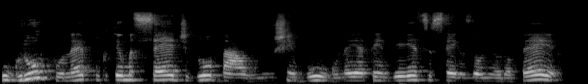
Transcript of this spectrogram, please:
O grupo, né, por ter uma sede global em Luxemburgo né, e atender essas regras da União Europeia,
